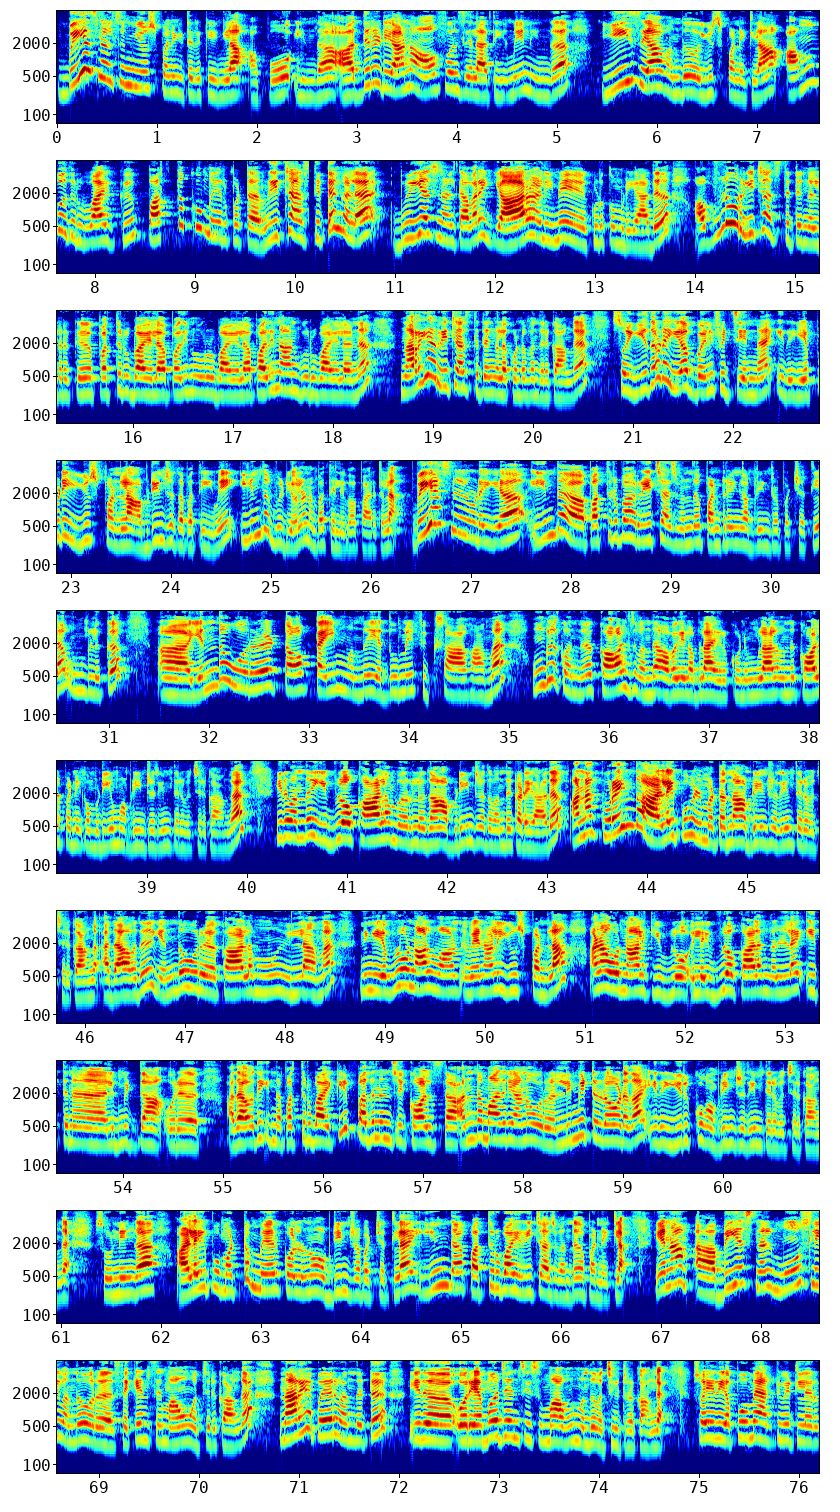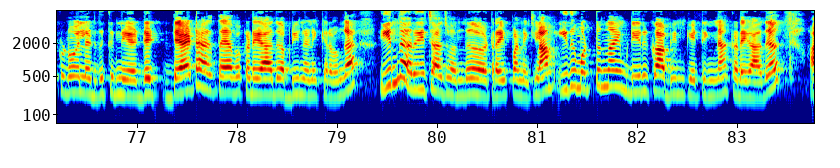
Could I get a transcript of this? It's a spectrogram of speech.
BSNL sim use பண்ணிக்கிட்டு இருக்கீங்களா? அப்போது இந்த அதிரடியான ஆஃபர்ஸ் எல்லாத்தையுமே நீங்கள் ஈஸியாக வந்து யூஸ் பண்ணிக்கலாம். ஐம்பது ரூபாய்க்கு பத்துக்கும் மேற்பட்ட ரீசார்ஜ் திட்டங்களை பிஎஸ்என்எல் தவிர யாராலையுமே கொடுக்க முடியாது. அவ்வளோ ரீசார்ஜ் திட்டங்கள் இருக்குது பத்து ரூபாயில் பதினோரு ரூபாயில் பதினான்கு ரூபாயிலன்னு நிறைய ரீசார்ஜ் திட்டங்களை கொண்டு வந்திருக்காங்க. ஸோ இதோடைய பெனிஃபிட்ஸ் என்ன? இதை எப்படி யூஸ் பண்ணலாம் அப்படின்றத பற்றியுமே இந்த வீடியோவில் நம்ம தெளிவாக பார்க்கலாம். பிஎஸ்என்எலுடைய இந்த பத்து ரூபாய் ரீசார்ஜ் வந்து பண்ணுறீங்க அப்படின்ற பட்சத்தில் உங்களுக்கு எந்த ஒரு டாக் டைம் வந்து எதுவுமே ஃபிக்ஸ் ஆகாமல் உங்களுக்கு வந்து கால்ஸ் வந்து அவைலபிளாக இருக்கும் உங்களால் வந்து கால் பண்ணிக்க முடியும் அப்படின்றதையும் தெரிவிச்சிருக்காங்க. இது வந்து இவ்வளோ காலம் வரல தான் அப்படின்றது வந்து கிடையாது. ஆனால் குறைந்த அழைப்புகள் மட்டும்தான் அப்படின்றதையும் தெரிவிச்சிருக்காங்க. அதாவது எந்த ஒரு காலமும் இல்லாமல் நீங்கள் எவ்வளோ நாள் வா வேணாலும் யூஸ் பண்ணலாம். ஆனால் ஒரு நாளைக்கு இவ்வளோ இல்லை இவ்வளோ காலங்களில் இத்தனை லிமிட் தான். ஒரு அதாவது இந்த பத்து ரூபாய்க்கு பதினஞ்சு கால்ஸ் தான். அந்த மாதிரியான ஒரு லிமிட்டடோட தான் இது இருக்கும் அப்படின்றதையும் தெரிவிச்சிருக்காங்க. ஸோ நீங்கள் அழைப்பு மட்டும் மேற்கொள்ளணும் அப்படின்ற பட்சத்தில் இந்த பத்து பத்து ரூபாய் ரீசார்ஜ் வந்து பண்ணிக்கலாம். ஏன்னா பிஎஸ்என்எல் மோஸ்ட்லி வந்து ஒரு செகண்ட் சிம்மாகவும் வச்சுருக்காங்க. நிறைய பேர் வந்துட்டு இது ஒரு எமர்ஜென்சி சிம்மாவும் வந்து வச்சுக்கிட்டு இருக்காங்க ஸோ இது எப்போவுமே ஆக்டிவேட்டில் இருக்கணும் இல்லை இதுக்கு டேட்டா தேவை கிடையாது அப்படின்னு நினைக்கிறவங்க இந்த ரீசார்ஜ் வந்து ட்ரை பண்ணிக்கலாம். இது மட்டும்தான் இப்படி இருக்கா அப்படின்னு கேட்டிங்கன்னா கிடையாது.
